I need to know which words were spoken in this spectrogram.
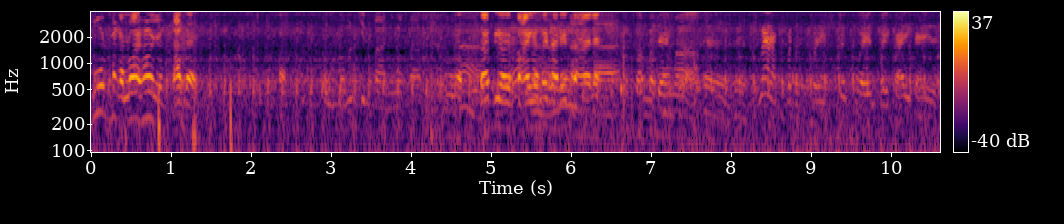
พูดมันก็ร้อยเฮายังตามได้มันกินปลาเนี่ยปลาแป๊บเดียวปลายังไม่ทันได้ตายเลยตักปลาแดงมาลากมันไปเครื่องไฟไปไกลไกลเลย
